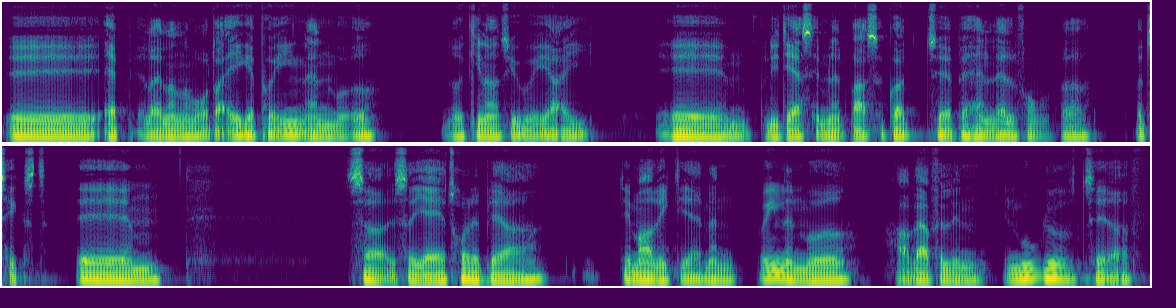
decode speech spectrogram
øh, app, eller eller andet, hvor der ikke er på en eller anden måde noget generativ AI i. Øhm, fordi det er simpelthen bare så godt til at behandle alle former for, for tekst. Øhm, så, så ja, jeg tror, det bliver det er meget vigtigt, at man på en eller anden måde har i hvert fald en, en mulighed til at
